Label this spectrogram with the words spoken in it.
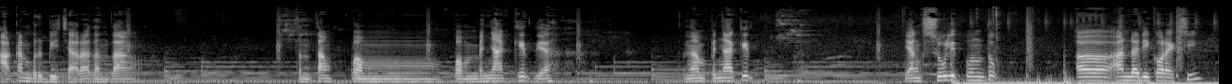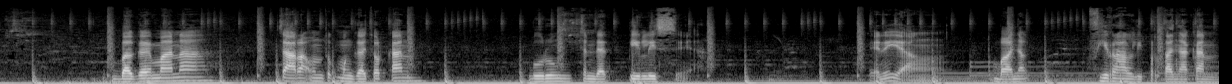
akan berbicara tentang tentang pem, penyakit ya. Tentang penyakit yang sulit untuk uh, Anda dikoreksi. Bagaimana cara untuk menggacorkan burung cendet pilis ya ini yang banyak viral dipertanyakan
